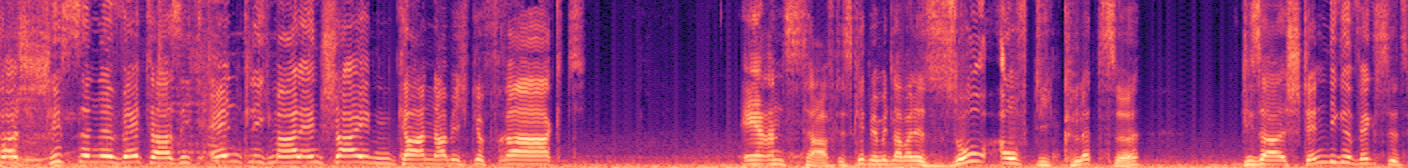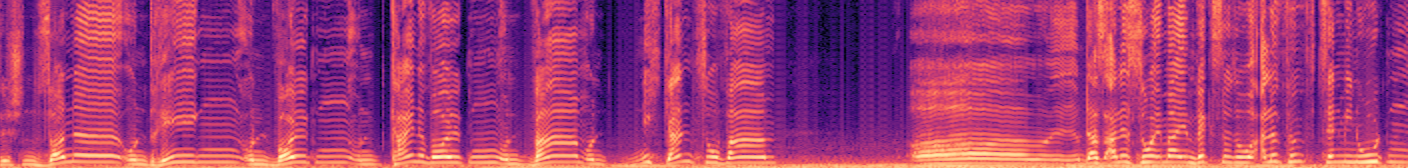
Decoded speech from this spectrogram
verschissene Wetter sich endlich mal entscheiden kann, habe ich gefragt. Ernsthaft, es geht mir mittlerweile so auf die Klötze. Dieser ständige Wechsel zwischen Sonne und Regen und Wolken und keine Wolken und warm und nicht ganz so warm. Oh, das alles so immer im Wechsel, so alle 15 Minuten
